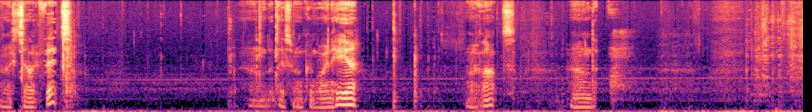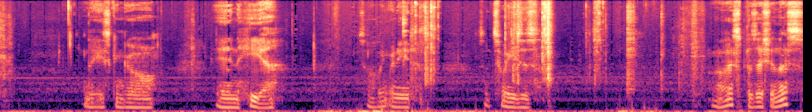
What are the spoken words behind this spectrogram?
nice tight fit and this one can go in here like that and these can go in here. So I think we need some tweezers. Let's position this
